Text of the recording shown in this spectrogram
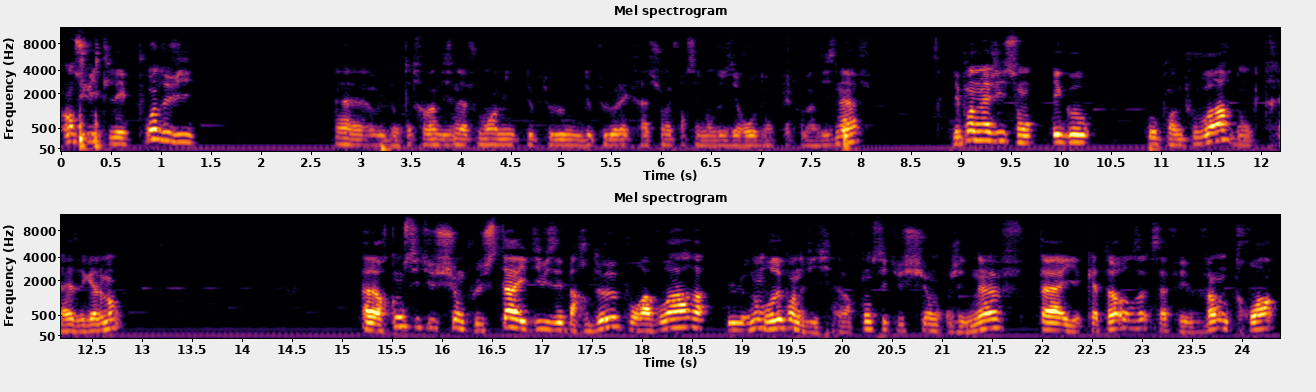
Ensuite, les points de vie. Euh, oui, donc 99 moins mythe de Cthulhu. Mythe de Cthulhu, la création est forcément de 0, donc 99. Les points de magie sont égaux aux points de pouvoir, donc 13 également. Alors, constitution plus taille divisé par 2 pour avoir le nombre de points de vie. Alors, constitution, j'ai 9, taille 14, ça fait 23.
